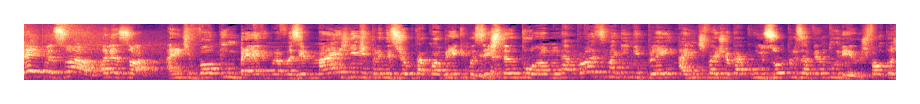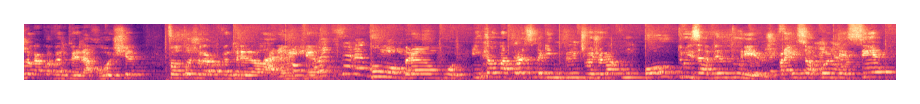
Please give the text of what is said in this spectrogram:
Ei, pessoal, olha só. A gente volta em breve pra fazer mais gameplay desse jogo da cobrinha que vocês tanto amam. Na próxima gameplay, a gente vai jogar com os outros aventureiros. Faltou jogar com a aventureira roxa, faltou jogar com a aventureira laranja, Com o branco. Então, na próxima gameplay, a gente vai jogar com outros aventureiros. Pra isso acontecer,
